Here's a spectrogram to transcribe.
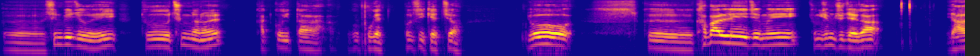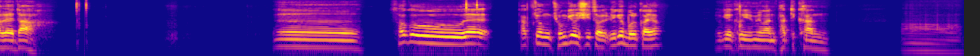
그 신비주의의 두 측면을 갖고 있다고 보게 볼 수 있겠죠. 요 그 카발리즘의 중심 주제가 야외다. 어, 서구의 각종 종교 시설 이게 뭘까요? 이게 그 유명한 바티칸 어,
